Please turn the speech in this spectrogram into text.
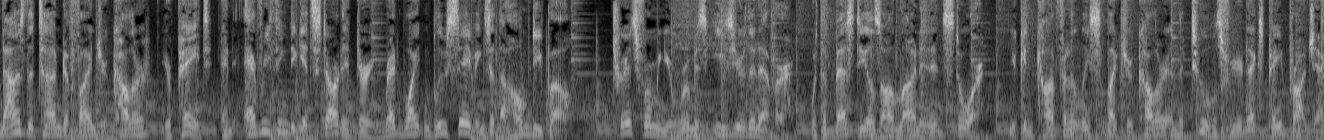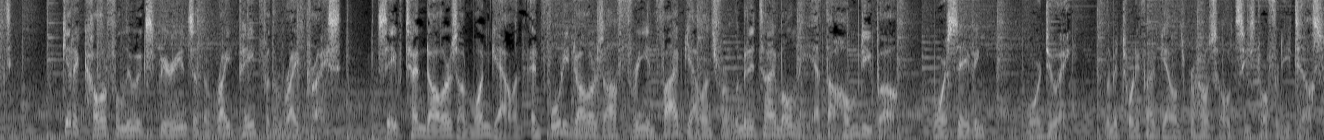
Now's the time to find your color, your paint, and everything to get started during red, white, and blue savings at the Home Depot. Transforming your room is easier than ever. With the best deals online and in store, you can confidently select your color and the tools for your next paint project. Get a colorful new experience and the right paint for the right price. Save $10 on one gallon and $40 off three and five gallons for a limited time only at the Home Depot. More saving, more doing. Limit 25 gallons per household. See store for details.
